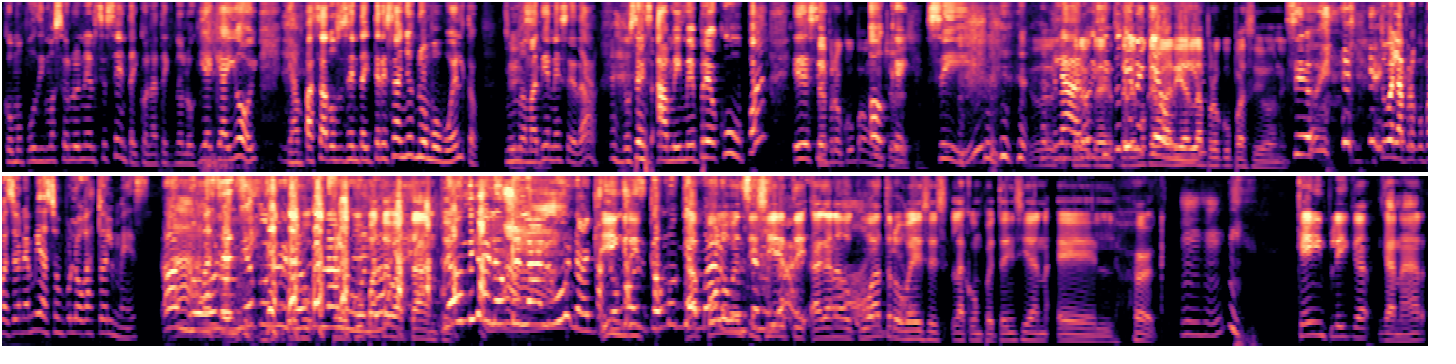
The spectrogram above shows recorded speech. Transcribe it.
¿cómo pudimos hacerlo en el 60 y con la tecnología que hay hoy, que han pasado 63 años, no hemos vuelto. Mi Sí, mamá sí. tiene esa edad. Entonces, a mí me preocupa y decir, ¿Te preocupa mucho ok, eso? Sí, Yo claro. Y que si tú tenemos tenemos que que variar huir. las preocupaciones. Sí, oye. Tú ves, las preocaciones mías son por los gastos del mes. Ah, no, más lo sencillo. mío por el hombre en la Preocúpate luna. bastante. Lo mío el hombre en la luna. Ingrid, ¿Cómo, cómo Apolo un 27 celular? ha ganado cuatro veces la competencia en el HERC. ¿Qué implica ganar?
